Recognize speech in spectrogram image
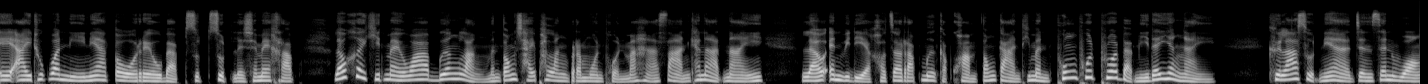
AI ทุกวันนี้เนี่ยโตเร็วแบบสุดๆ เลยใช่ไหมครับ แล้วเคยคิดไหมว่าเบื้องหลังมันต้องใช้พลังประมวลผลมหาศาลขนาดไหน แล้ว NVIDIA เขาจะรับมือกับความต้องการที่มันพุ่งพูดพรวดแบบนี้ได้ยังไง คือล่าสุดเนี่ยเจนเซนวอง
